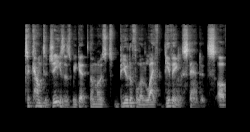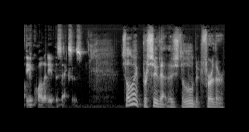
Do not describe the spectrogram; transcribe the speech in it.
to come to Jesus, we get the most beautiful and life giving standards of the equality of the sexes. So, let me pursue that just a little bit further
